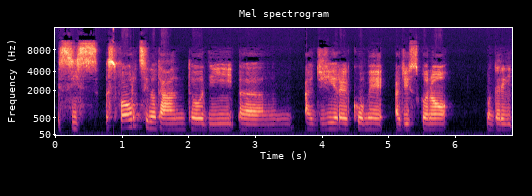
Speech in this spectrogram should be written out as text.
si sforzino tanto di eh, agire come agiscono magari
